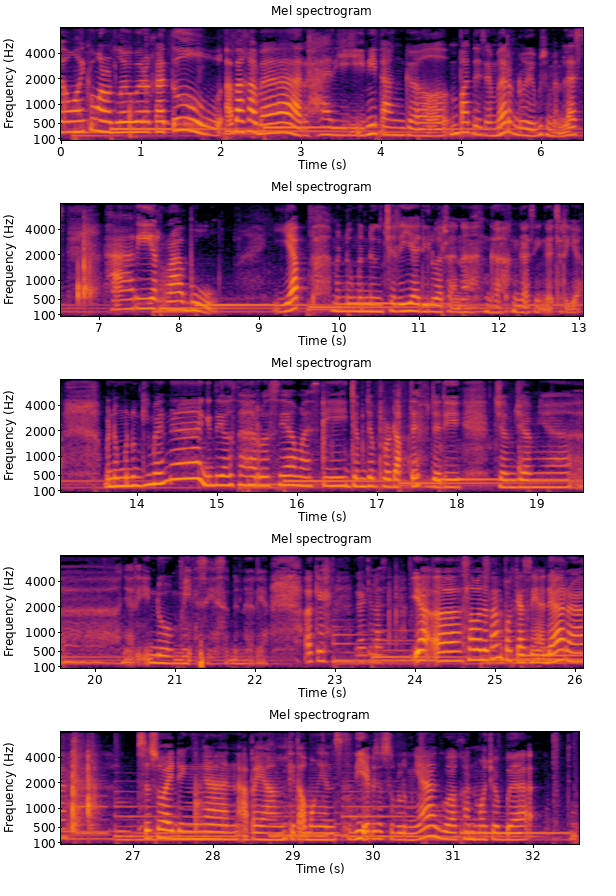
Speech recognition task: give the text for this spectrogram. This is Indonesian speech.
Assalamualaikum warahmatullahi wabarakatuh. Apa kabar? Hari ini tanggal 4 Desember 2019 Hari Rabu. Yap, mendung-mendung ceria di luar sana. Enggak, enggak sih, enggak ceria. Mendung-mendung gimana gitu yang seharusnya masih jam-jam produktif Jadi jam-jamnya uh, nyari Indomie sih sebenarnya. Oke, nggak jelas. Ya, uh, selamat datang podcastnya Dara sesuai dengan apa yang kita omongin di episode sebelumnya, gue akan mau coba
